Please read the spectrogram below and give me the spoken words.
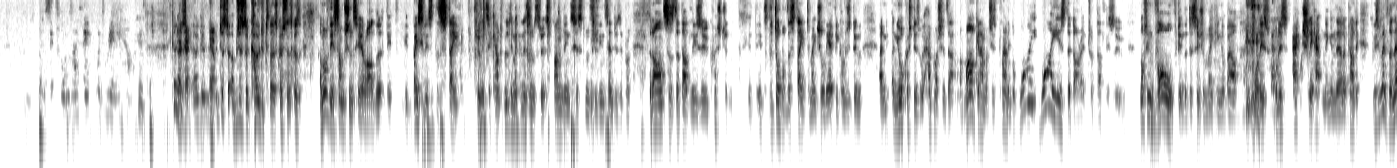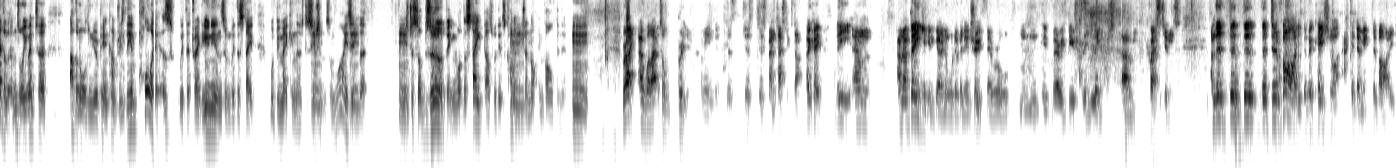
for sixth forms, I think would really help. Can I just, Okay, uh, yeah. just, I'm just a coder to those questions because a lot of the assumptions here are that it, it basically it's the state through its accountability mechanisms, through its funding systems, through the incentives it pro- that answers the Dudley Zoo question. It, it's the job of the state to make sure the FE college is doing. And, and your question is how much is that on the market, how much is planning? But why why is the director of Dudley Zoo not involved in the decision making about what is what is actually happening in their locality? Because you went to the Netherlands or you went to other northern European countries, the employers with the trade unions and with the state would be making those decisions. And why is it Mm. that Mm. he's just observing what the state does with its college and not involved in it? Mm. Right. Oh well, that's all brilliant. I mean, just just just fantastic stuff. Okay. The um, I'm not vaguely going to go in order, but in truth, they were all mm, very beautifully linked um, questions. And the, the the the divide, the vocational academic divide.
